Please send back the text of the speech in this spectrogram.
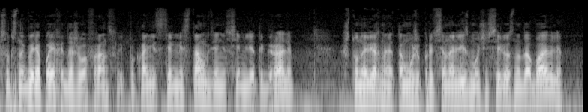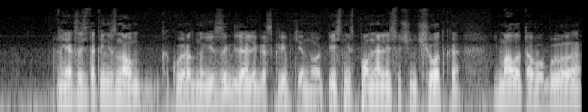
собственно говоря, поехать даже во Францию и поклониться тем местам, где они в 7 лет играли, что, наверное, тому же профессионализму очень серьезно добавили. Я, кстати, так и не знал, какой родной язык для Олега Скрипки, но песни исполнялись очень четко. И мало того, было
